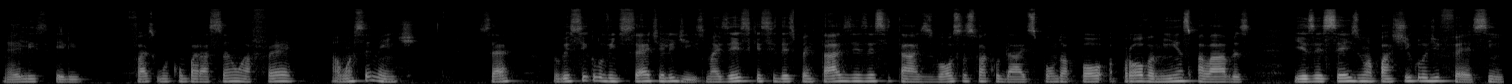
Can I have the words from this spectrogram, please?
né, ele, ele faz uma comparação à fé a uma semente, certo? No versículo 27 ele diz: Mas eis que se despertares e exercitares vossas faculdades, pondo à prova minhas palavras, e exerceis uma partícula de fé, sim,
